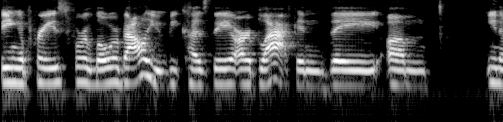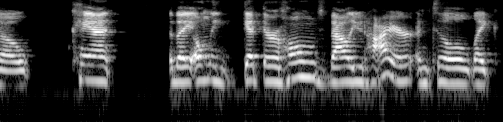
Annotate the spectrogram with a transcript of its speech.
being appraised for lower value because they are black and they um you know can't they only get their homes valued higher until like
